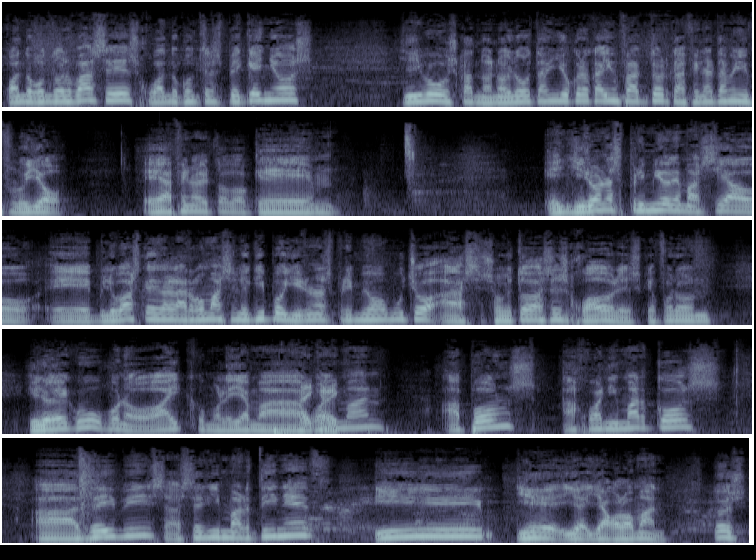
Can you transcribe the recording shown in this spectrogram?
jugando con dos bases, jugando con tres pequeños, y iba buscando, ¿no? Y luego también yo creo que hay un factor que al final también influyó, eh, al final de todo, que en Girona exprimió demasiado, eh, Bilbao Basket alargó más el equipo y Girona exprimió mucho, a, sobre todo a seis jugadores, que fueron Hiroeku, bueno, Ike, como le llama Ike, a Pons, a Juan y Marcos, a Davis, a Sergi Martínez y, y, y a, y Golomán. Entonces,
